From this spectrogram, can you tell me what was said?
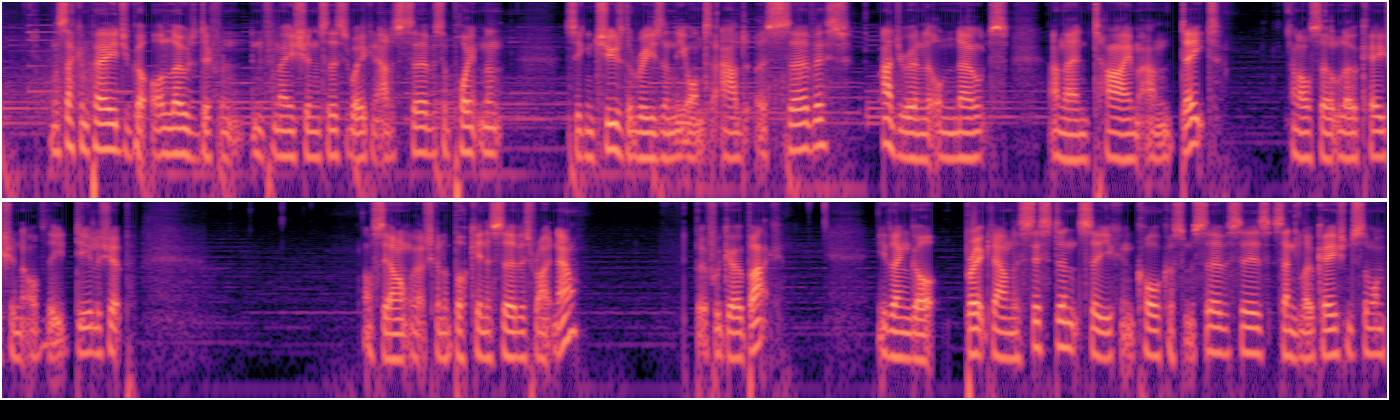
On the second page, you've got loads of different information. So this is where you can add a service appointment. So you can choose the reason that you want to add a service, add your own little notes, and then time and date, and also location of the dealership. Obviously, I'm not actually going to book in a service right now. But if we go back, you've then got breakdown assistant so you can call customer services, send location to someone.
